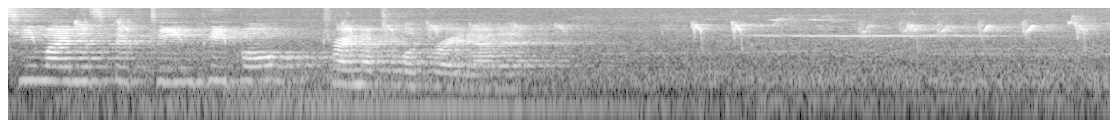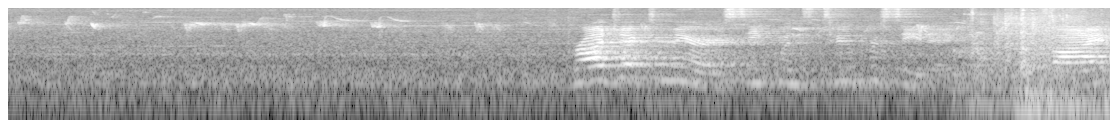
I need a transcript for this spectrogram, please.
T minus 15 people. Try not to look right at it. Project Mirror, sequence 2 proceeding. Five,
